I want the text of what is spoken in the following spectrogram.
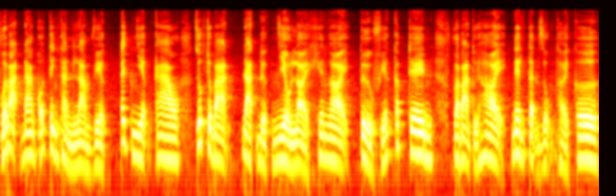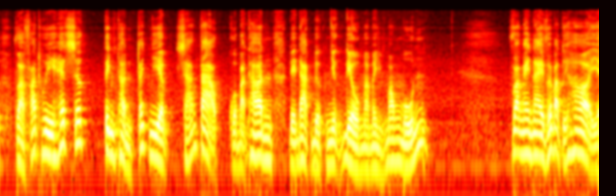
với bạn đang có tinh thần làm việc trách nhiệm cao, giúp cho bạn đạt được nhiều lời khen ngợi từ phía cấp trên và bạn tuổi hợi nên tận dụng thời cơ và phát huy hết sức tinh thần trách nhiệm, sáng tạo của bản thân để đạt được những điều mà mình mong muốn. Và ngày này với bạn tuổi hợi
